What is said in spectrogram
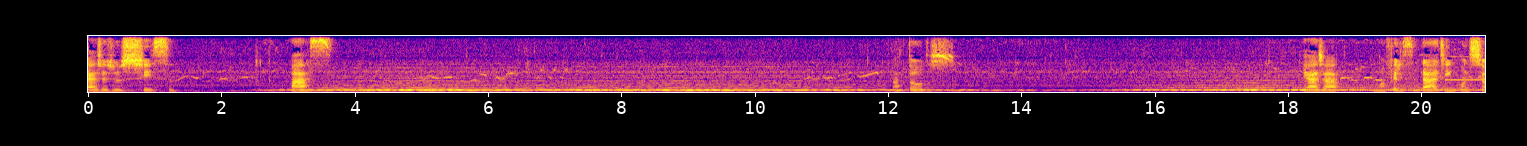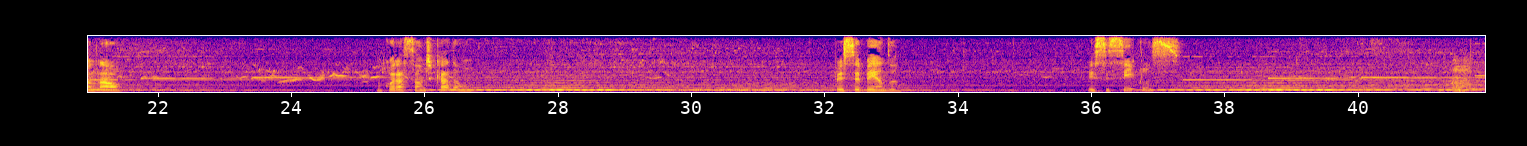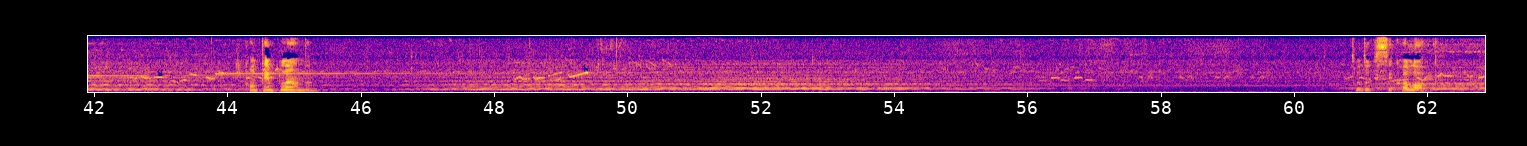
Que haja justiça, paz. A todos. Que haja uma felicidade incondicional no coração de cada um. Percebendo esses ciclos. Contemplando que se coloca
